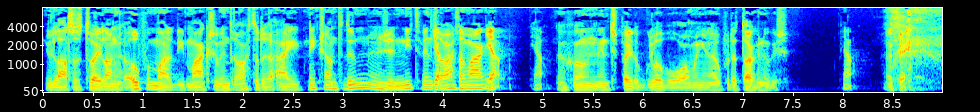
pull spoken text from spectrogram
nu laten ze twee langer open. Maar die maken ze winterhard er eigenlijk niks aan te doen. En ze niet winterhard aan maken. Ja, ja. Dan gewoon in te spelen op global warming en hopen dat dat genoeg is. Ja. Oké.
